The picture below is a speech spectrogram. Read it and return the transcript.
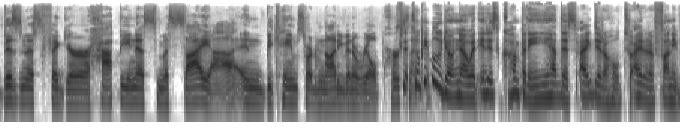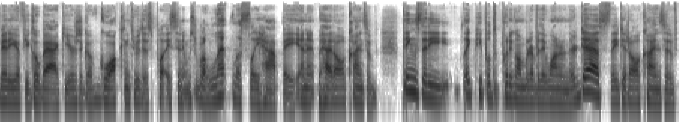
business figure, happiness messiah, and became sort of not even a real person. So, so people who don't know it, in his company, he had this. I did a whole. I did a funny video if you go back years ago, walking through this place, and it was relentlessly happy, and it had all kinds of things that he like people putting on whatever they wanted on their desks. They did all kinds of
